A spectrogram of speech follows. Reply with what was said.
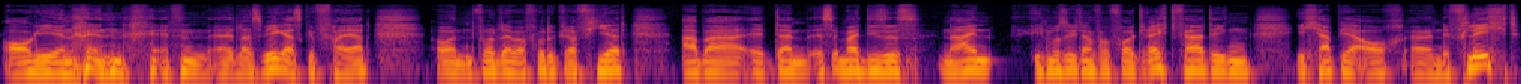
Orgien in, in, äh, Las Vegas gefeiert und wurde aber fotografiert. Aber äh, dann ist immer dieses, nein, ich muss mich dann vor Volk rechtfertigen. Ich habe ja auch äh, eine Pflicht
